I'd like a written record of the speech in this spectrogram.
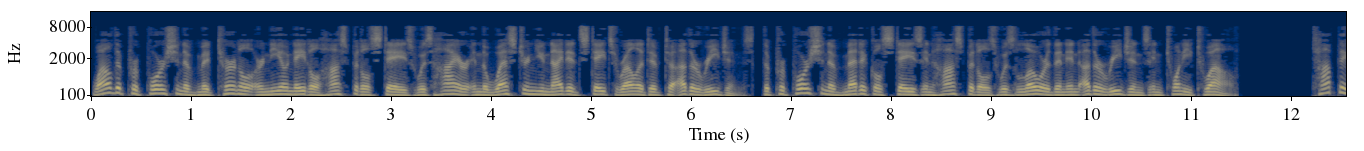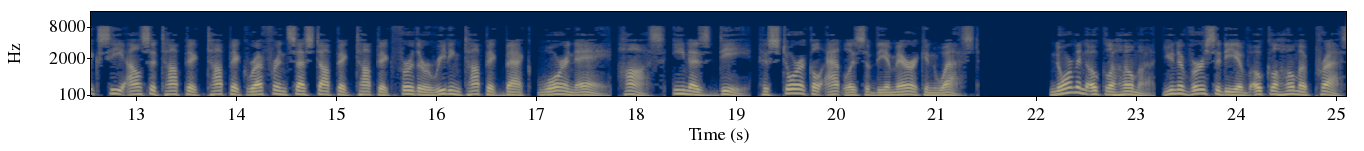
While the proportion of maternal or neonatal hospital stays was higher in the western United States relative to other regions, the proportion of medical stays in hospitals was lower than in other regions in 2012. Topic see also topic topic References topic topic Further reading topic Beck, Warren A., Haas, Ynez D., Historical Atlas of the American West. Norman, Oklahoma, University of Oklahoma Press,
